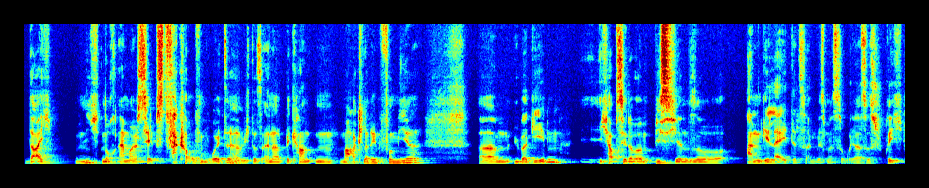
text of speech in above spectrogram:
Da ich nicht noch einmal selbst verkaufen wollte, habe ich das einer bekannten Maklerin von mir ähm, übergeben. Ich habe sie aber ein bisschen so angeleitet, sagen wir es mal so. Ja. Also sprich,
